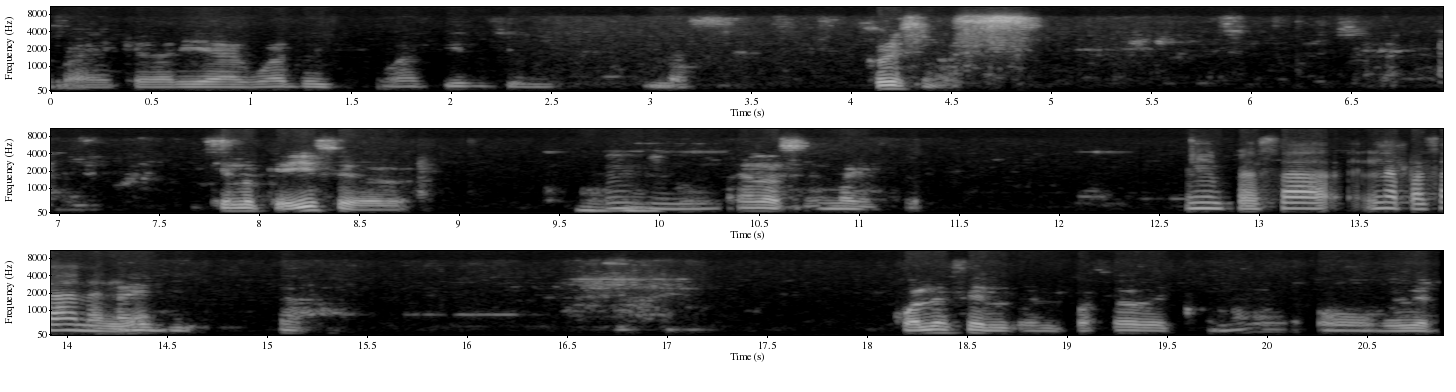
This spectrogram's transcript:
Vale, quedaría what do what did you last Christmas? ¿Qué es lo que hice? verdad? Ujú. En las- en la- en, pasada, en la pasada Navidad. ¿Cuál es el, el pasado de comer o beber?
